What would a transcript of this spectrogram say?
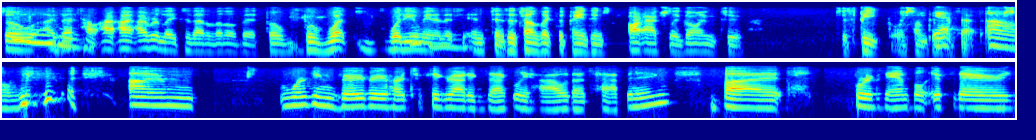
so mm-hmm. I, that's how I, I relate to that a little bit. But, but what what do you mean in this mm-hmm. instance? It sounds like the paintings are actually going to to speak or something yes. like that. Um, I'm working very, very hard to figure out exactly how that's happening. But for example, if there's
